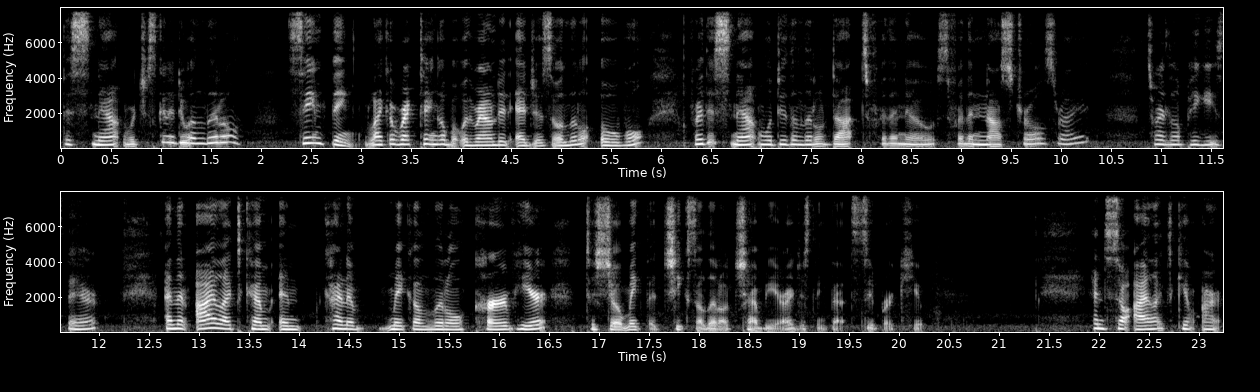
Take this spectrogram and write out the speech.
the snout. We're just going to do a little, same thing, like a rectangle, but with rounded edges. So a little oval for the snout. And we'll do the little dots for the nose, for the nostrils, right? That's right, little piggies there. And then I like to come and kind of make a little curve here to show, make the cheeks a little chubbier. I just think that's super cute. And so I like to give our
